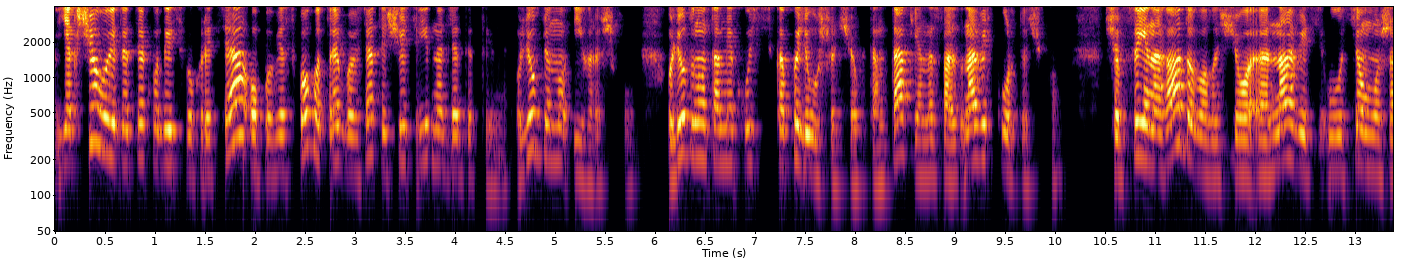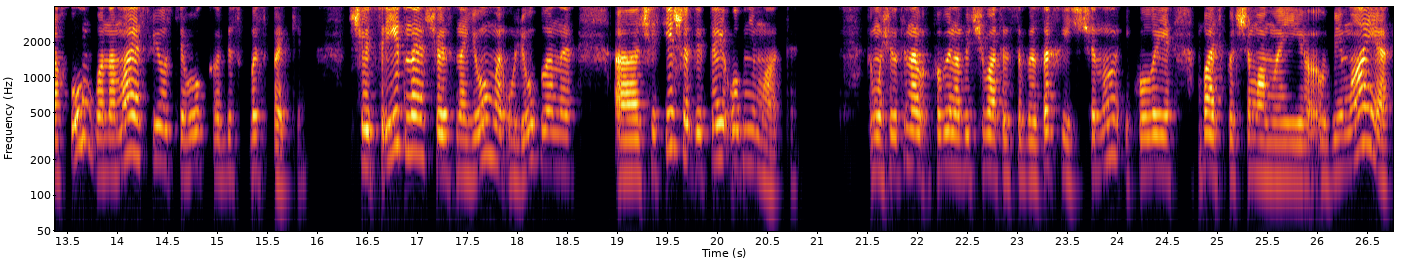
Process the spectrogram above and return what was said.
Якщо ви йдете кудись в укриття, обов'язково треба взяти щось рідне для дитини, улюблену іграшку, улюблену там якусь капелюшечок, там так, я не знаю, навіть курточку, щоб це їй нагадувало, що е, навіть у цьому жаху вона має свій острівок безпеки. Щось рідне, щось знайоме, улюблене, Е, частіше дітей обнімати. Тому що дитина повинна відчувати себе захищеною, і коли батько чи мама її обіймає,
